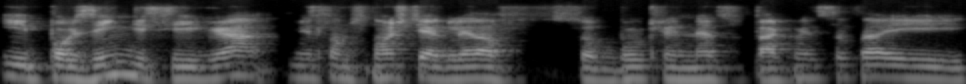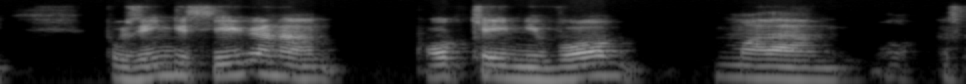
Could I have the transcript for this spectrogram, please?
И Порзингис игра, мислам с ја гледав со Бруклин Нетс утакмицата и Порзингис игра на окей ниво, мада с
